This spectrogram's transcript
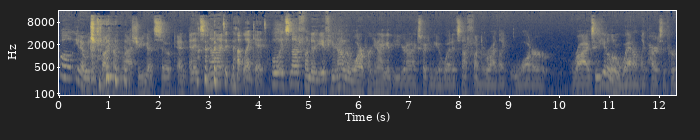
Well, you know, we did Splash Mountain last year. You got soaked, and and it's not. Did not like it. Well, it's not fun to if you're not at a water park. You're not get, you're not expecting to get wet. It's not fun to ride like water rides because you get a little wet on like Pirates of the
